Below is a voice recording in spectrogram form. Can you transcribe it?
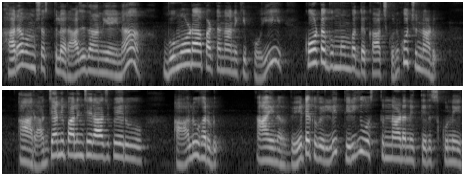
హరవంశస్థుల రాజధాని అయిన బుమోడా పట్టణానికి పోయి కోట గుమ్మం వద్ద కాచుకొని కూర్చున్నాడు. ఆ రాజ్యాన్ని పాలించే రాజు పేరు ఆలుహరుడు. ఆయన వేటకు వెళ్ళి తిరిగి వస్తున్నాడని తెలుసుకునే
